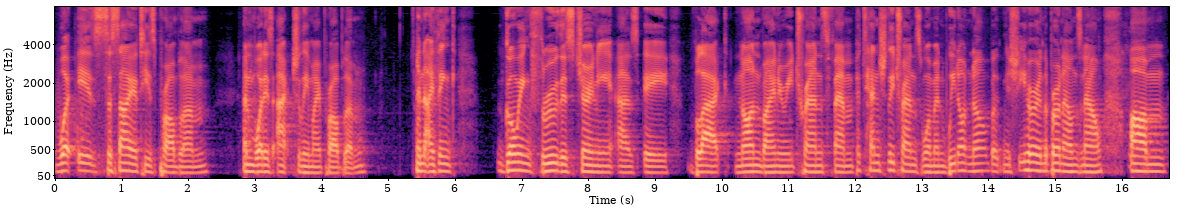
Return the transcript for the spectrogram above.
what is society's problem and what is actually my problem. And I think going through this journey as a black, non binary, trans femme, potentially trans woman, we don't know, but she, her, and the pronouns now. Um,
